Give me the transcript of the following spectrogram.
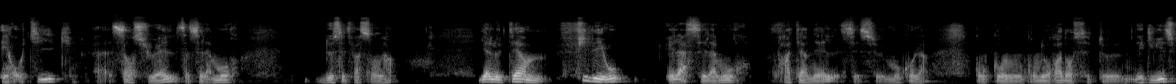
érotique, euh, sensuelle. Ça, c'est l'amour de cette façon-là. Il y a le terme philéo, et là, c'est l'amour fraternel, c'est ce mot-là qu'on aura dans cette euh, église,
